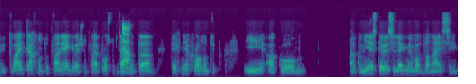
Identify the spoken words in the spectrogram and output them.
И това е тяхното, това не е грешно, това е просто тяхната, да. техния хронотип. И ако, ако ние с тебе си легнем в 12,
